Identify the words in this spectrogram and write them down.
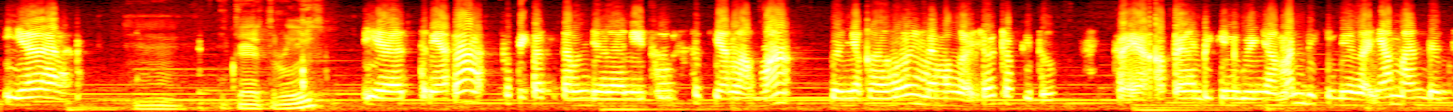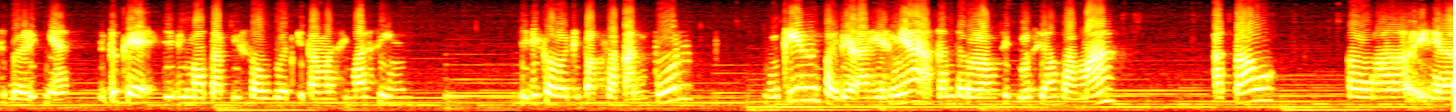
iya, Hmm, Oke, terus? Iya, ternyata ketika kita menjalani itu sekian lama, banyak hal-hal yang memang nggak cocok gitu. Kayak apa yang bikin gue nyaman, bikin dia nggak nyaman, dan sebaliknya. Itu kayak jadi mata pisau buat kita masing-masing. Jadi kalau dipaksakan pun, mungkin pada akhirnya akan terulang siklus yang sama, atau eh, ya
